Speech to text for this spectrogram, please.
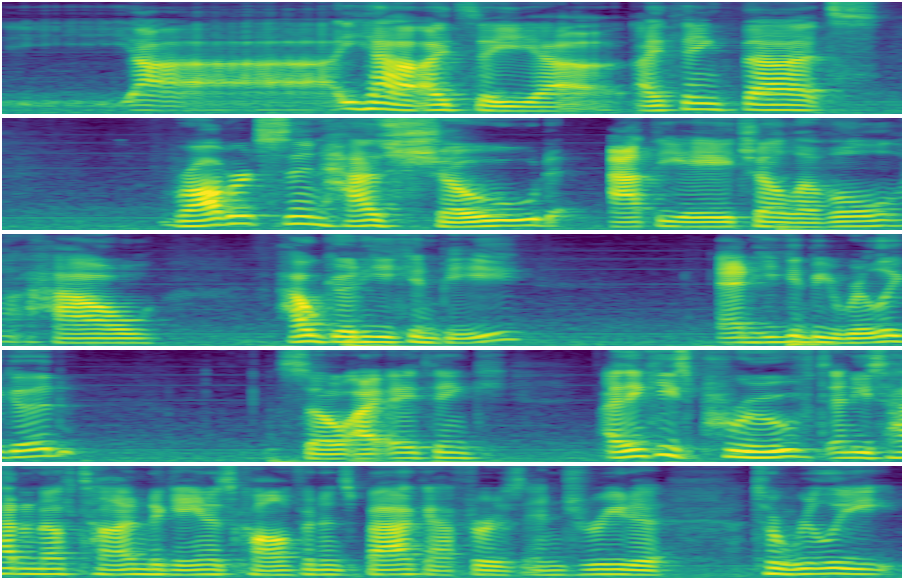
Yeah, yeah, I'd say yeah. I think that Robertson has showed at the AHL level how how good he can be, and he can be really good. So I, I think I think he's proved and he's had enough time to gain his confidence back after his injury to to really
